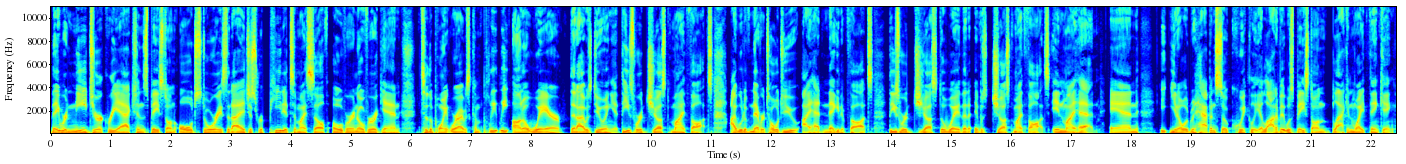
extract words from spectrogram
They were knee jerk reactions based on old stories that I had just repeated to myself over and over again to the point where I was completely unaware that I was doing it. These were just my thoughts. I would have never told you I had negative thoughts. These were just just the way that it was just my thoughts in my head. And, you know, it would happen so quickly. A lot of it was based on black and white thinking,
